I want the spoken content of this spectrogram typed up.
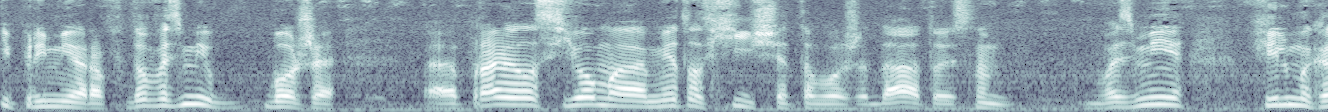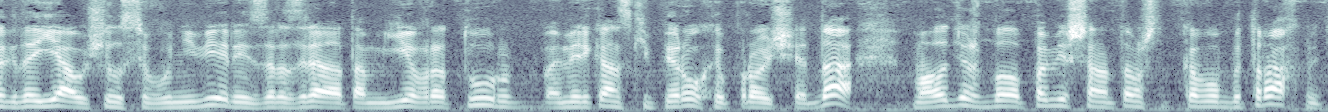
и примеров, да возьми, боже, э, правила съема метод хища того же, да, то есть, ну, возьми фильмы, когда я учился в универе из разряда там Евротур, Американский пирог и прочее. Да, молодежь была помешана на том, чтобы кого бы трахнуть,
